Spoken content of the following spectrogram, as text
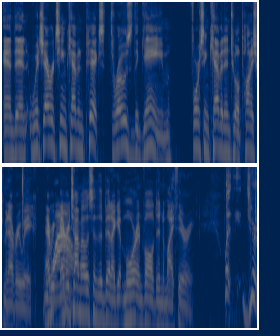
and then whichever team Kevin picks throws the game." Forcing Kevin into a punishment every week. Every Wow. every time I listen to the bit, I get more involved into my theory. What you're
